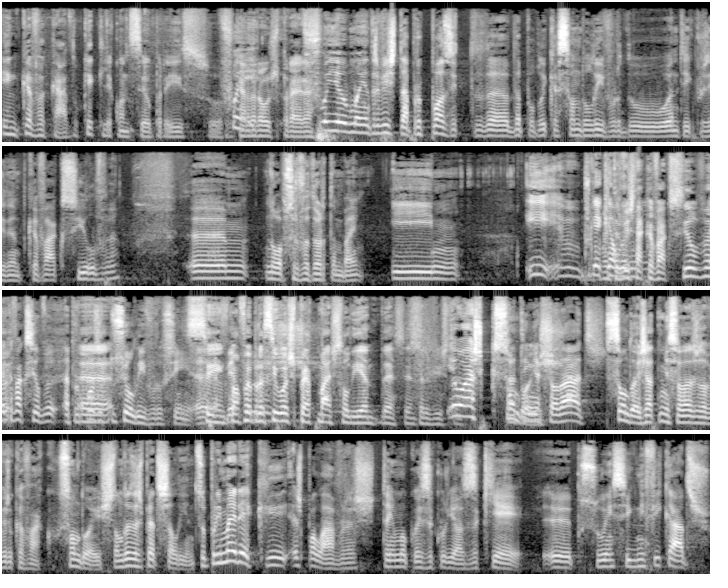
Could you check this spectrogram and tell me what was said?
encavacado. O que é que lhe aconteceu para isso, Ricardo Araújo Pereira? Foi uma entrevista a propósito da, da publicação do livro do antigo presidente Cavaco Silva, hum, no Observador também. E, e porque é que ela- entrevista a Cavaco Silva. a Cavaco Silva, a propósito Eh, do seu livro, sim. Sim, qual foi para si o aspecto mais saliente dessa entrevista? Eu acho que são Já dois. tinhas saudades? São dois, já tinha saudades de ouvir o Cavaco. São dois, são dois aspectos salientes. O primeiro é que as palavras têm uma coisa curiosa, que é, eh, possuem significados,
